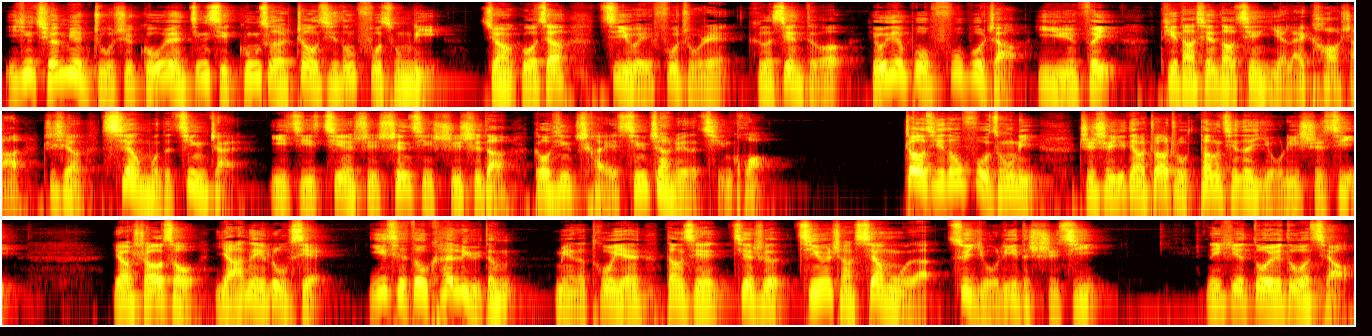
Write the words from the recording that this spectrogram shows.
已经全面主持国务院经济工作的赵其东副总理，就让国家纪委副主任葛建德、邮电部副部长易云飞替他先到建业来考察这项项目的进展以及建设申请实施的高新产业新战略的情况。赵其东副总理只是一定要抓住当前的有利时机，要少走衙内路线。一切都开绿灯，免得拖延当前建设金圆厂项目的最有利的时机。那些多一多巧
